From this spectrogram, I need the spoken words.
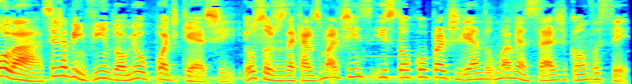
Olá, seja bem-vindo ao meu podcast. Eu sou José Carlos Martins e estou compartilhando uma mensagem com você.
